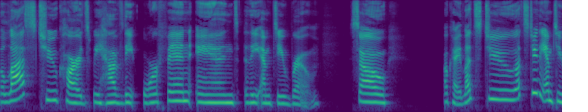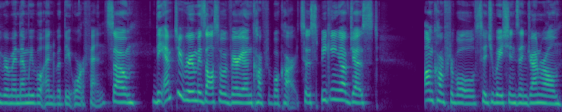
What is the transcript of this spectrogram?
the last two cards we have the orphan and the empty room. So Okay, let's do let's do the empty room and then we will end with the orphan. So, the empty room is also a very uncomfortable card. So, speaking of just uncomfortable situations in general,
